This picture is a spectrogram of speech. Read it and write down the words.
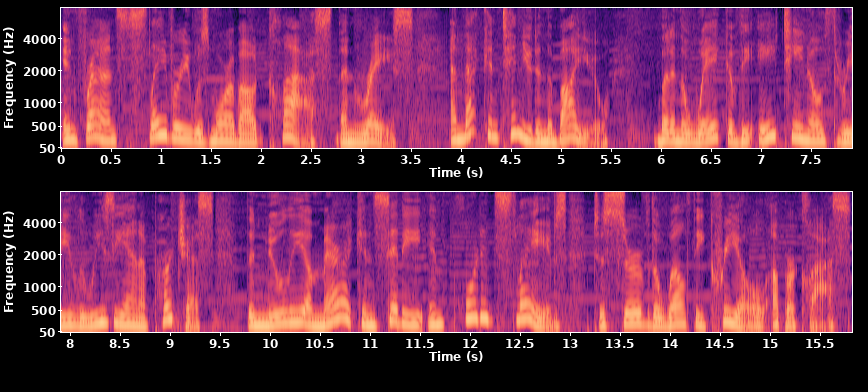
In France, slavery was more about class than race, and that continued in the Bayou. But in the wake of the 1803 Louisiana Purchase, the newly American city imported slaves to serve the wealthy Creole upper class.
